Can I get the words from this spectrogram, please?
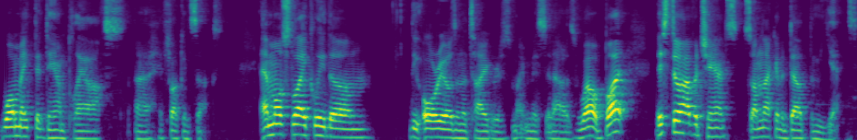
won't make the damn playoffs. Uh, it fucking sucks. And most likely the um, the Orioles and the Tigers might miss it out as well. But they still have a chance, so I'm not going to doubt them yet.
